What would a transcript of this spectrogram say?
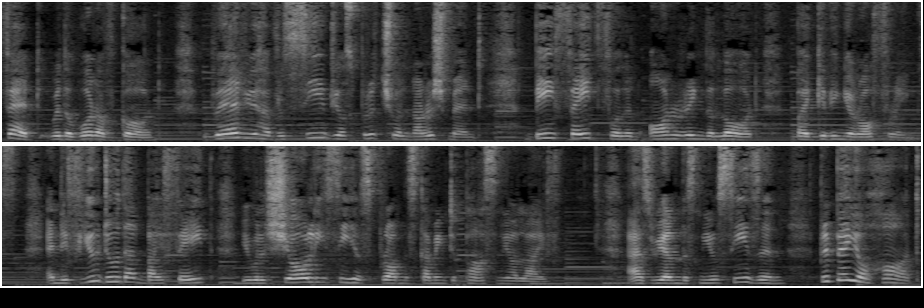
fed with the Word of God, where you have received your spiritual nourishment, be faithful in honoring the Lord by giving your offerings. And if you do that by faith, you will surely see His promise coming to pass in your life. As we are in this new season, prepare your heart.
